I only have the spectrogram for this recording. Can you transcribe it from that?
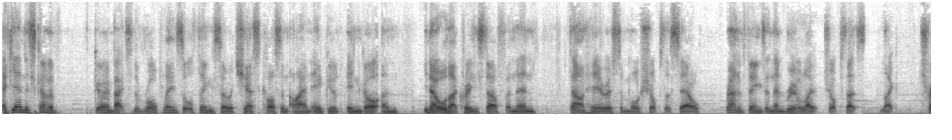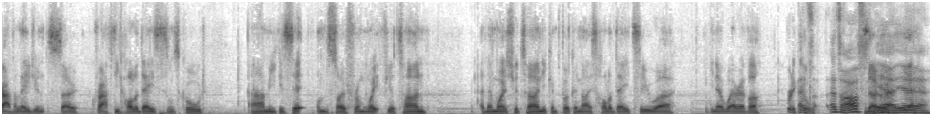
again, it's kind of going back to the role playing sort of thing. So a chest costs an iron ingot, and you know all that crazy stuff. And then down here are some more shops that sell random things, and then real life shops that's like travel agents. So crafty holidays, this one's called. Um, you can sit on the sofa and wait for your turn, and then once your turn, you can book a nice holiday to, uh, you know, wherever. Pretty cool. That's that's awesome. So, yeah, yeah, yeah. yeah.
